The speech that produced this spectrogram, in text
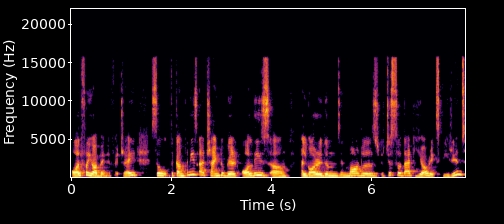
all for your benefit right? So the companies are trying to build all these um, algorithms and models just so that your experience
